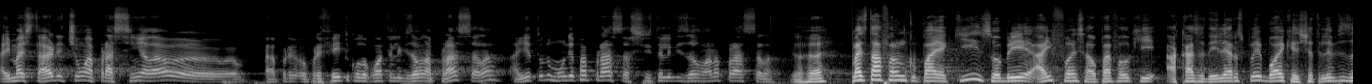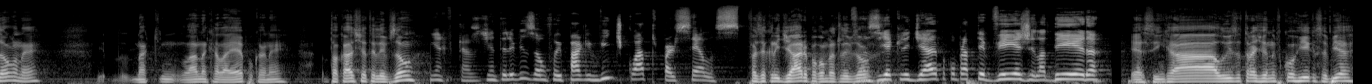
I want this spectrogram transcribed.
Aí mais tarde tinha uma pracinha lá, o- a pre- o prefeito colocou uma televisão na praça lá, aí todo mundo ia pra praça, assistir televisão lá na praça lá. Aham. Mas eu tava falando com o pai aqui sobre a infância. O pai falou que a casa dele era os playboy, que eles tinham televisão, né? Na- lá naquela época, né? Tua casa tinha televisão? Minha casa tinha televisão, foi paga em 24 parcelas. Fazia crediário pra comprar televisão? Fazia crediário para comprar TV, geladeira. É assim que a Luísa Trajano ficou rica, sabia?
